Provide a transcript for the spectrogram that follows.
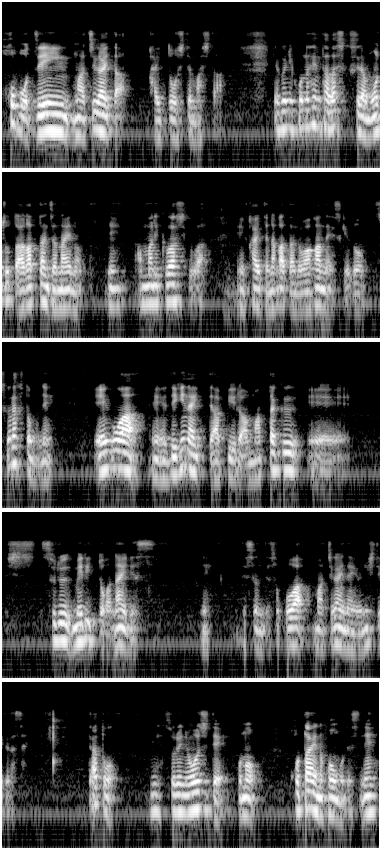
ほぼ全員間違えた回答をしてました。逆にこの辺正しくすればもうちょっと上がったんじゃないの？とね、あんまり詳しくは書いてなかったんでわかんないですけど、少なくともね、英語はできないってアピールは全くえーするメリットがないです。ね、ですんで、そこは間違えないようにしてください。であと、ね、それに応じて、この答えの方もですね、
